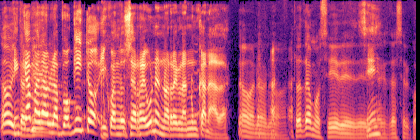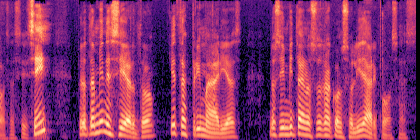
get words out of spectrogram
No, en también- cámara habla poquito y cuando se reúnen no arreglan nunca nada. No, no, no. Tratamos sí de, de- hacer cosas. Sí. ¿Sí? Pero también es cierto que estas primarias nos invitan a nosotros a consolidar cosas.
